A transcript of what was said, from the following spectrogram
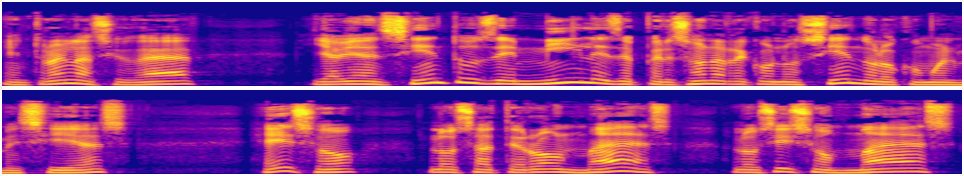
entró en la ciudad y habían cientos de miles de personas reconociéndolo como el Mesías. Eso los aterró aún más, los hizo más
